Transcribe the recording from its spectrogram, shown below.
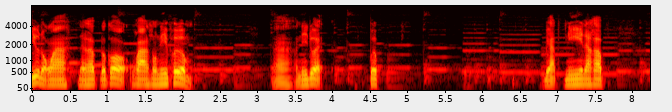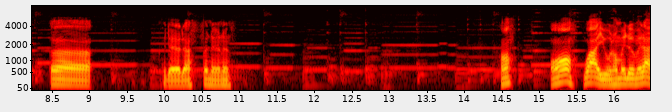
ยืดออกมานะครับ แล้วก็วางตรงนี้เพิ่มอ่าอันนี้ด้วยปึ๊บแบบนี้นะครับเอ่อเดี๋ยวเดี๋ยวเดี๋ยวแป๊บนึงแป๊บนึงอ๋ออ๋อว่าอยู่ทำไมเดินไม่ได้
